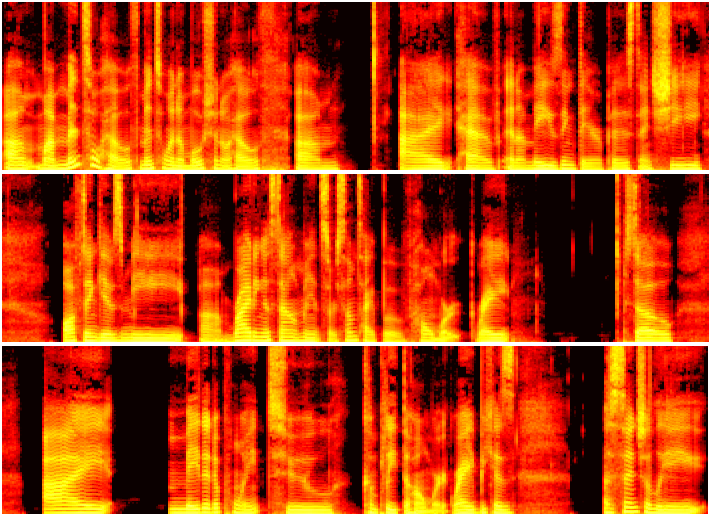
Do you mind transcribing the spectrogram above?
Um, my mental health, mental and emotional health, um, I have an amazing therapist, and she often gives me um, writing assignments or some type of homework, right? So I made it a point to complete the homework, right? Because essentially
